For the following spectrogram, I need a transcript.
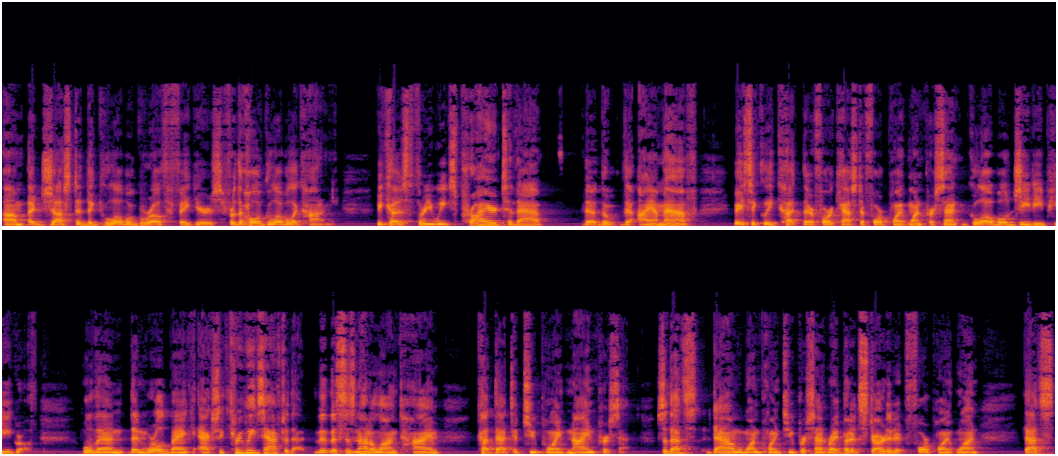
um, adjusted the global growth figures for the whole global economy because three weeks prior to that, the the, the IMF basically cut their forecast to 4.1% global GDP growth. Well, then, then World Bank actually three weeks after that, th- this is not a long time, cut that to 2.9%. So that's down 1.2%, right? But it started at 4.1. That's,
